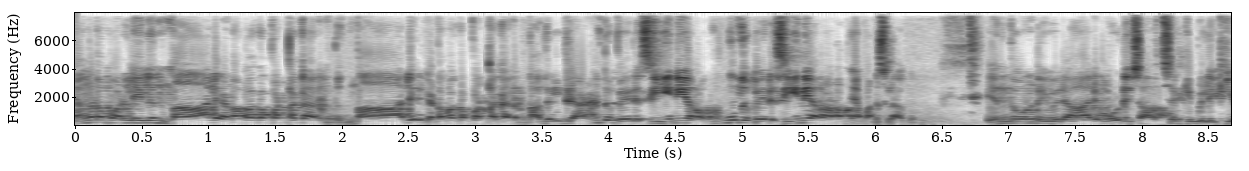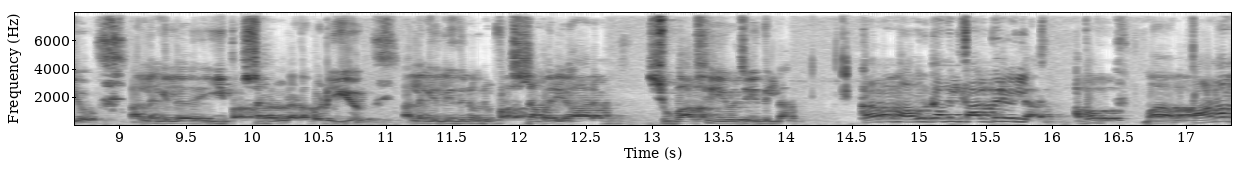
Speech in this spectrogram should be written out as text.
ഞങ്ങളുടെ പള്ളിയിൽ നാല് ഇടവക പട്ടക്കാരുണ്ട് നാല് ഇടവക പട്ടക്കാരുണ്ട് അതിൽ രണ്ട് പേര് സീനിയറോ മൂന്ന് പേര് സീനിയർ ആണെന്ന് ഞാൻ മനസ്സിലാക്കുന്നു. എന്തുകൊണ്ട് ഇവരാരും ഒരു ചർച്ചയ്ക്ക് വിളിക്കുകയോ അല്ലെങ്കിൽ ഈ പ്രശ്നങ്ങളിൽ ഇടപെടുകയോ അല്ലെങ്കിൽ ഇതിനൊരു പ്രശ്ന പരിഹാരം ശുപാർശ ചെയ്യുകയോ ചെയ്തില്ല. കാരണം അവർക്ക് അതിൽ താല്പര്യമില്ല. അപ്പം പണം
